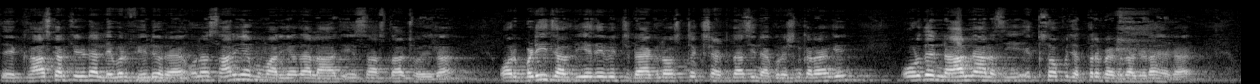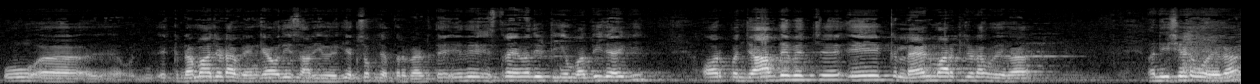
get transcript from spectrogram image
ਤੇ ਖਾਸ ਕਰਕੇ ਜਿਹੜਾ ਲਿਵਰ ਫੇਲਿਅਰ ਹੈ, ਉਹਨਾਂ ਸਾਰੀਆਂ ਬਿਮਾਰੀਆਂ ਦਾ ਇਲਾਜ ਇਸ ਹਸਪਤਾਲ 'ਚ ਹੋਏਗਾ। ਔਰ ਬੜੀ ਜਲਦੀ ਇਹਦੇ ਵਿੱਚ ਡਾਇਗਨੋਸਟਿਕ ਸੈੱਟ ਦਾ ਅਸੀਂ ਇਨੈਗੋਰੇਸ਼ਨ ਕਰਾਂਗੇ। ਔਰ ਉਹਦੇ ਨਾਲ ਨਾਲ ਅਸੀਂ 175 ਬੈੱਡ ਦਾ ਜਿਹੜਾ ਹੈਗਾ ਉਹ ਇੱਕ ਨਵਾਂ ਜਿਹੜਾ ਵਿੰਗ ਹੈ, ਉਹਦੀ ਸਾਰੀ ਹੋਏਗੀ 175 ਬੈੱਡ ਤੇ। ਇਹਦੇ, ਇਸ ਤਰ੍ਹਾਂ ਇਹਨਾਂ ਦੀ ਟੀਮ ਵੱਧਦੀ ਜਾਏਗੀ। ਔਰ ਪੰਜਾਬ ਦੇ ਵਿੱਚ ਇਹ ਇੱਕ ਲੈਂਡਮਾਰਕ ਜਿਹੜਾ ਹੋਏਗਾ, ਇਨੀਸ਼ੀਏਟਿਵ ਹੋਏਗਾ।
